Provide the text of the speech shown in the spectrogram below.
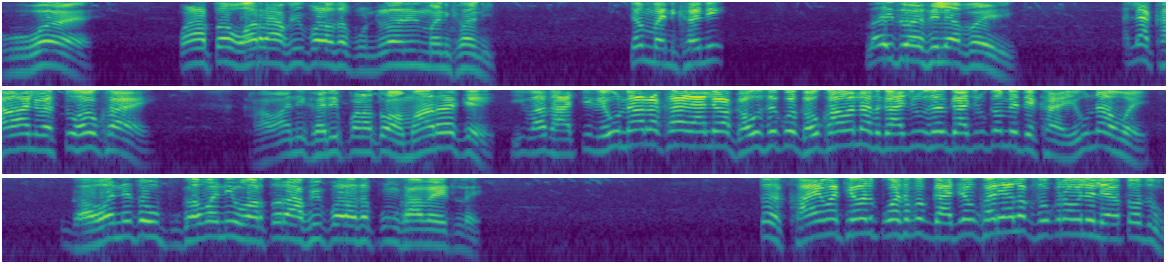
ઓય પણ આ તો વર રાખવી પડે છે ભૂંડળાની મનખાની. ચમ મનખાની? લઈ દો એસી લ્યા ભાઈ. એટલે ખાવાની વસ્તુ હોવ ખાય. ખાવાની ખરી પણ તો અમારે કે? એ વાત સાચી છે એવું ના રખાય. આ ઘઉં છે કોઈ ઘઉં ખાવાના છે ગાજરું છે ગાજરું ગમે તે ખાય એવું ના હોય. ઘવાની તો ઘવાની વર તો રાખવી પડે છે પૂંખ આવે એટલે. તો ખાયમાં થયો તો પોસે કોઈ ગાજરું ખરી આલો છોકરો ઓલે લેતો તું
